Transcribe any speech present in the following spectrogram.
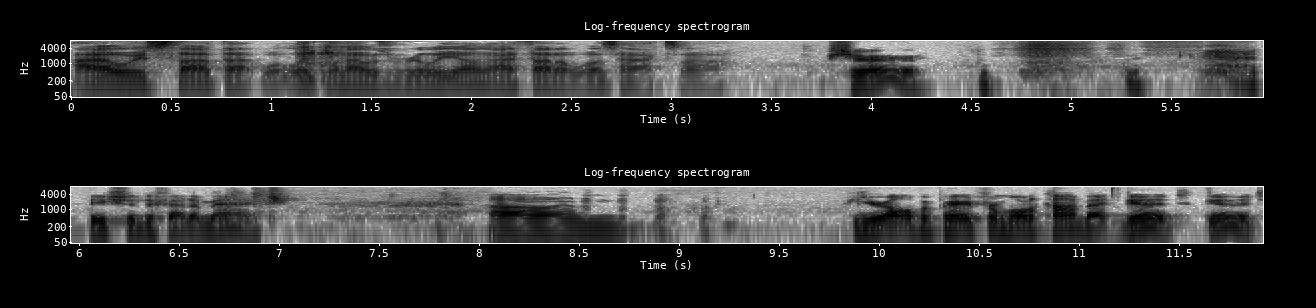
I always thought that, like when I was really young, I thought it was Hacksaw. Sure. they should have had a match. Um, you're all prepared for Mortal Kombat. Good, good.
